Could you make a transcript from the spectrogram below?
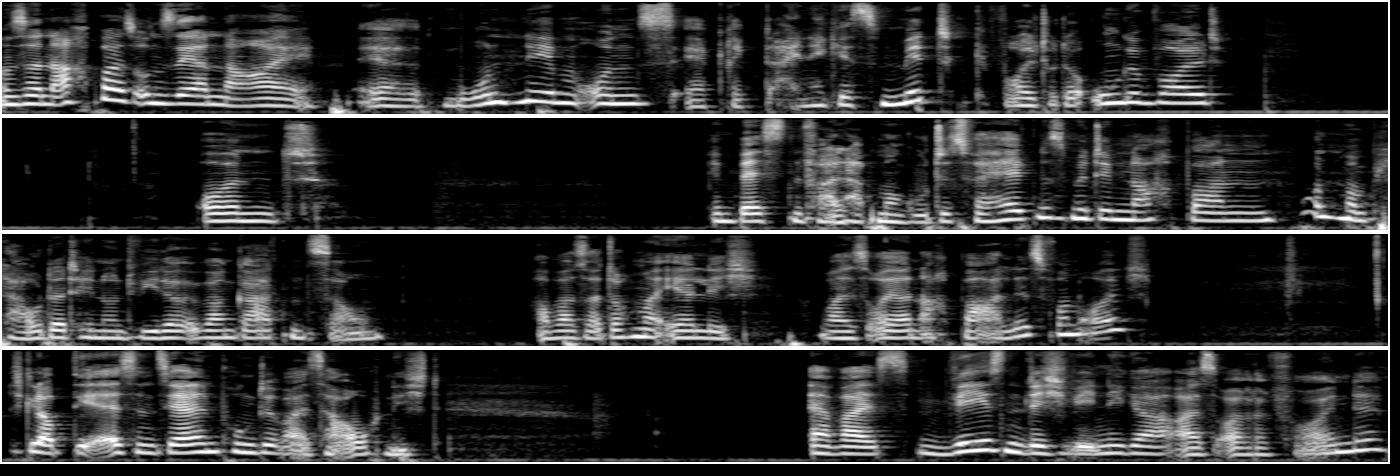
Unser Nachbar ist uns sehr nahe. Er wohnt neben uns, er kriegt einiges mit, gewollt oder ungewollt. Und im besten Fall hat man ein gutes Verhältnis mit dem Nachbarn und man plaudert hin und wieder über den Gartenzaun. Aber seid doch mal ehrlich, weiß euer Nachbar alles von euch? Ich glaube, die essentiellen Punkte weiß er auch nicht. Er weiß wesentlich weniger als eure Freunde.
